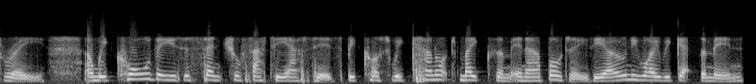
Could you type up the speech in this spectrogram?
3. And we call these essential fatty acids because we cannot make them in our body. The only way we get them in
